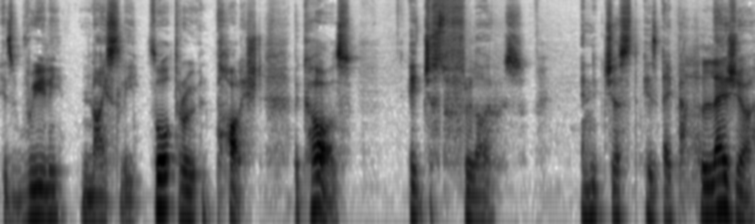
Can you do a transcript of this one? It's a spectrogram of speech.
is really nicely thought through and polished because it just flows and it just is a pleasure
